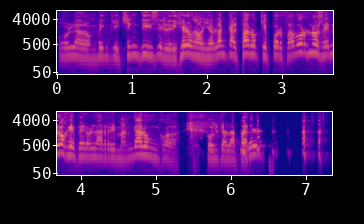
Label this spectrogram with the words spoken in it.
Hola, don Ben Kenchin dice, le dijeron a doña Blanca Alfaro que por favor no se enoje, pero la remangaron contra la pared.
